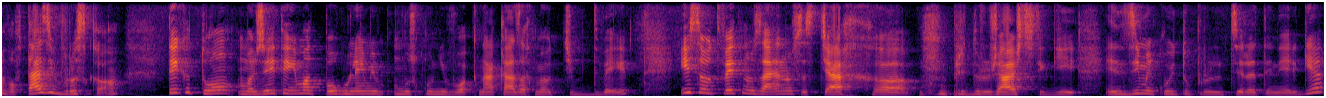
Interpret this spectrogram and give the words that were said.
В тази връзка тъй като мъжете имат по-големи мускулни влакна, казахме от тип 2, и съответно заедно с тях а, придружаващите ги ензими, които продуцират енергия,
